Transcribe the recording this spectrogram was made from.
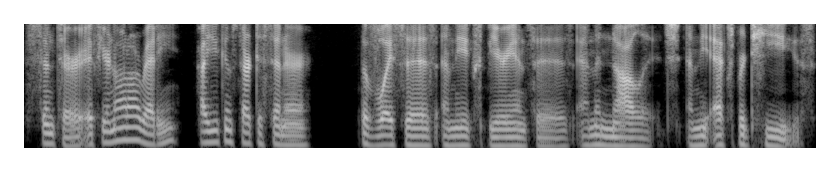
center, if you're not already, how you can start to center the voices and the experiences and the knowledge and the expertise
